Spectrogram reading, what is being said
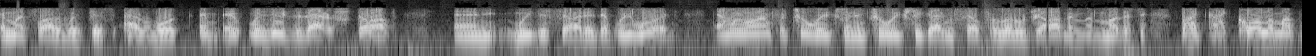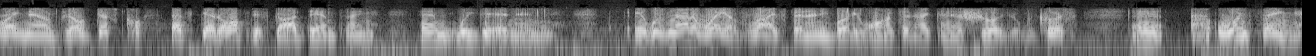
and my father was just out of work. And it was either that or starve and we decided that we would. And we were on for two weeks, and in two weeks he got himself a little job. And my mother said, "By God, call him up right now, Joe. Just call. Let's get off this goddamn thing." And we did, and it was not a way of life that anybody wanted. I can assure you, because uh, one thing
